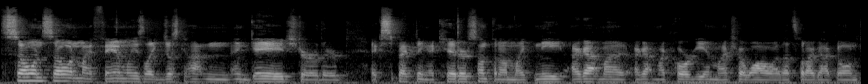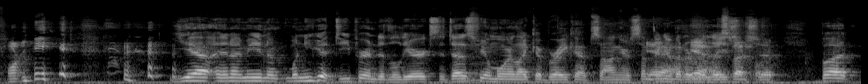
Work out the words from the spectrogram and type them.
so and so in my family's like just gotten engaged or they're expecting a kid or something i'm like neat i got my i got my corgi and my chihuahua that's what i got going for me Yeah, and I mean, um, when you get deeper into the lyrics, it does feel more like a breakup song or something Yeah, about a yeah, relationship. especially. But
